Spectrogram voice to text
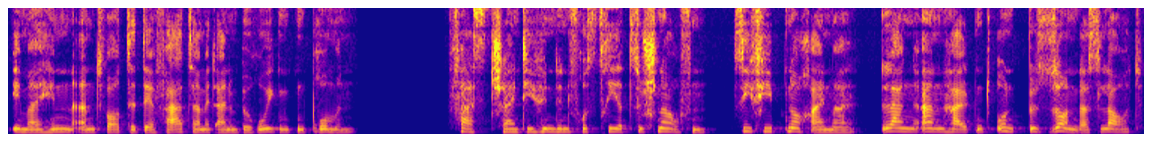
Immerhin antwortet der Vater mit einem beruhigenden Brummen. Fast scheint die Hündin frustriert zu schnaufen. Sie fiebt noch einmal, lang anhaltend und besonders laut.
